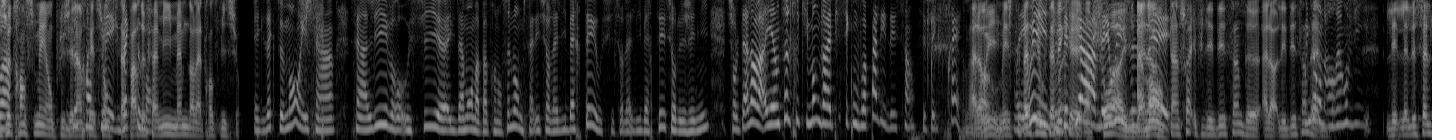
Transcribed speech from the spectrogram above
Qui, se transmet en plus, j'ai l'impression que ça parle de famille, même dans la transmission. Exactement, et c'est un, c'est un livre aussi, euh, évidemment, on n'a pas prononcé le mot, mais c'est un livre sur la liberté aussi, sur la liberté, sur le génie, sur le talent. Alors, il y a un seul truc qui manque dans la pièce, c'est qu'on ne voit pas les dessins, c'est fait exprès. Bah Alors, oui. mais c'est Oui, parce que vous savez que. bien, un choix, oui, évidemment. C'est un choix. Et puis les dessins de. Alors, les dessins Oui, de. mais on aurait envie. Les- la, le seul,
